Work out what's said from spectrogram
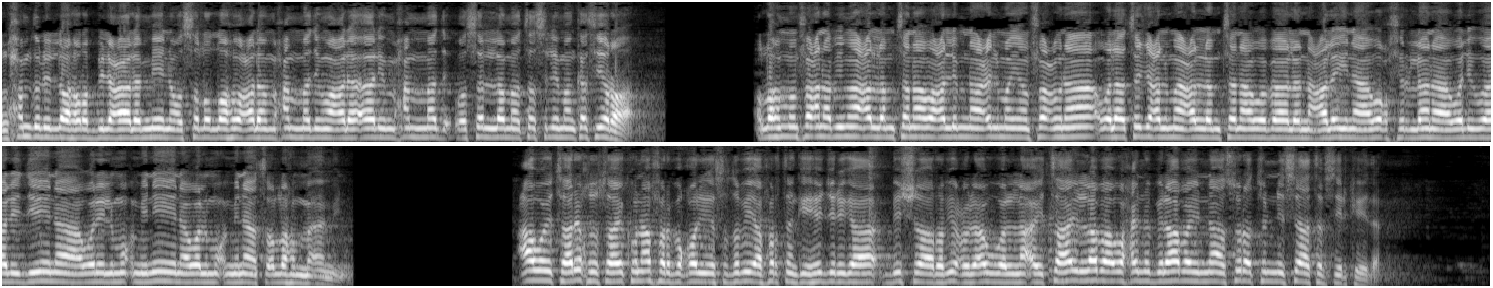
alxamdu lilaahi rabbi alcaalamiin w sala allahu cala muxamadi wacala aali muxamed w salama tasliima kasiira allahuma anfacna bima callamtana wcallimna cilman yanfacuna wla tajcal ma callamtana wbalan calayna wاغfir lana waliwaalidiina walilmu'miniina walmu'minaat allahuma aamiin caaway taariikhdu tahay kun afar boqol iyo toddobiyo afartankii hijiriga bisha rabiicu lawalna ay tahay laba waxaynu bilaabaynaa suuratu nisa tafsiirkeeda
